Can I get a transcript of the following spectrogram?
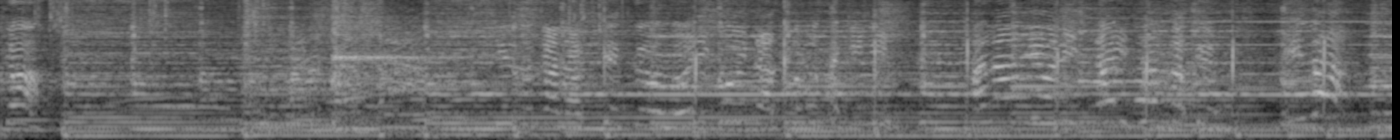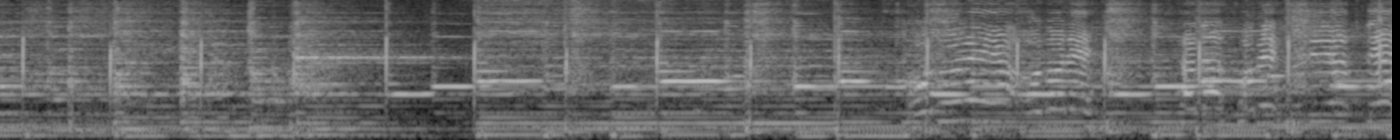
静かな季節を乗り越えたその先に花火より第三幕いざ踊れや踊れただ袖振り合ってさ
